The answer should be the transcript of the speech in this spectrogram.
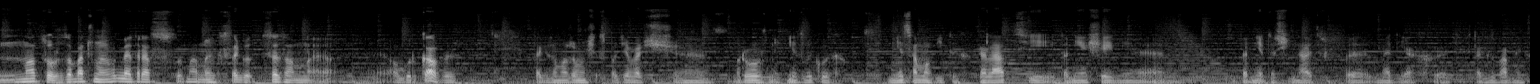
No cóż, zobaczymy. W ogóle teraz mamy sezon e, ogórkowy, także możemy się spodziewać e, różnych niezwykłych, niesamowitych relacji, doniesień, e, pewnie też i nawet w mediach tych tak zwanych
